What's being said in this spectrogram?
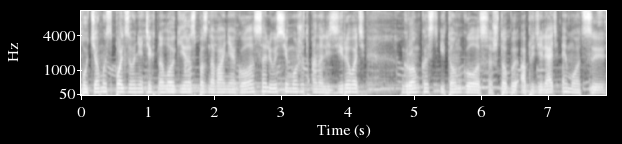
Путем использования технологии распознавания голоса Люси может анализировать громкость и тон голоса, чтобы определять эмоции.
